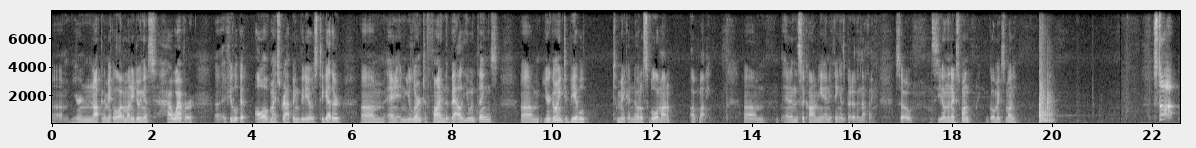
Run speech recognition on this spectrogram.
Um, you're not going to make a lot of money doing this. However, uh, if you look at all of my scrapping videos together um, and, and you learn to find the value in things, um, you're going to be able to make a noticeable amount of, of money. Um, and in this economy, anything is better than nothing. So, see you on the next one. Go make some money. Stop!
